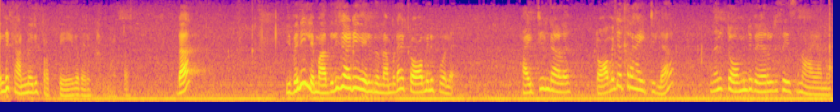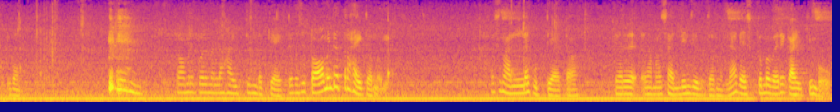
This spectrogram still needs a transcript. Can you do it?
എന്റെ കണ്ണൊരു പ്രത്യേക തരം കേട്ടോ. ഇതാ ഇവനില്ലേ മതിൽ ചാടി വരുന്നത്. നമ്മുടെ ടോമിനെ പോലെ. ഹൈറ്റ് ഉണ്ട് ആൾ. ടോമിന്റെ അത്ര ഹൈറ്റ് ഇല്ല. എന്നാലും ടോമിന്റെ വേറൊരു സൈസ് നായാണ് ഇവൻ. ടോമിനെ പോലെ നല്ല ഹൈറ്റും ഇതൊക്കെ ആയിട്ട്. പക്ഷെ ടോമിന്റെ അത്ര ഹൈറ്റ് ഒന്നുമില്ല. പക്ഷെ നല്ല കുട്ടിയാട്ടോ. വേറെ നമ്മളെ ശല്യം ചെയ്തിട്ടൊന്നുമില്ല. വിശക്കുമ്പോൾ വരെ കഴിക്കും പോവും.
